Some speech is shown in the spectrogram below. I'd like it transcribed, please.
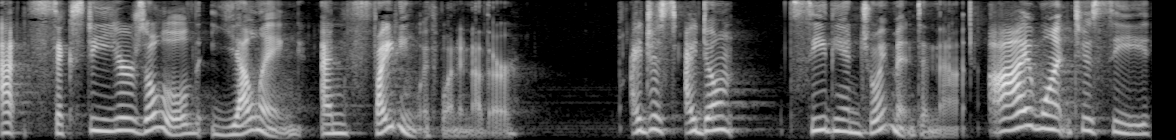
at 60 years old yelling and fighting with one another? I just, I don't see the enjoyment in that. I want to see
